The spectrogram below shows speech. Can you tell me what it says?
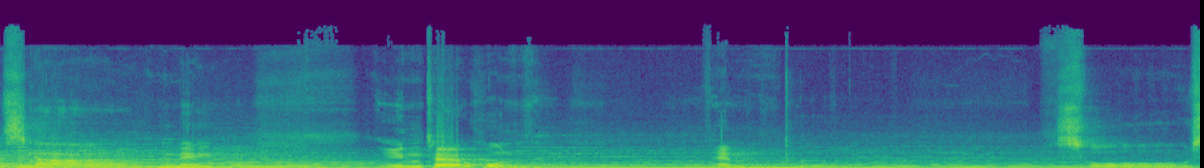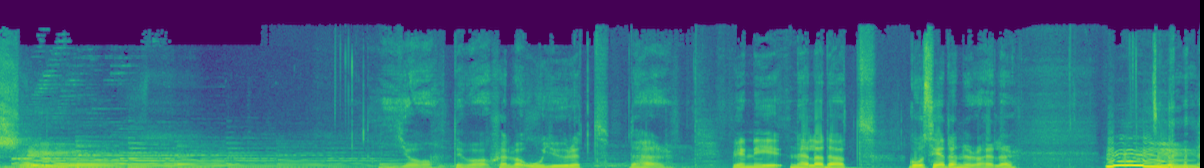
älska mig Inte hon Vem så säg Ja, det var själva odjuret det här. Blir ni nällade att gå och se den nu då eller? Mm.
